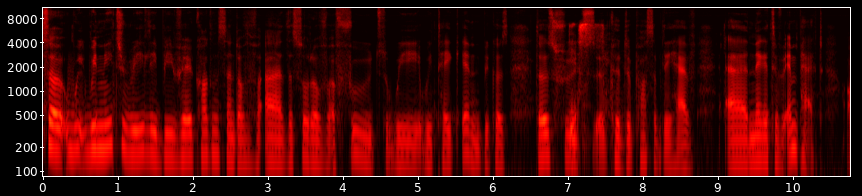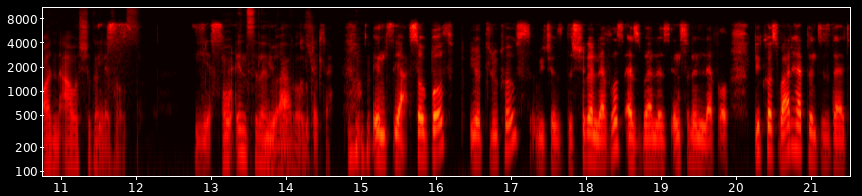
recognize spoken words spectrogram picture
So we, we need to really be very cognizant of uh, the sort of uh, foods we, we take in because those foods yes. could possibly have a negative impact on our sugar yes. levels. Yes. Or insulin you levels. In, yeah. So both your glucose, which is the sugar levels, as well as insulin level. Because what happens is that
